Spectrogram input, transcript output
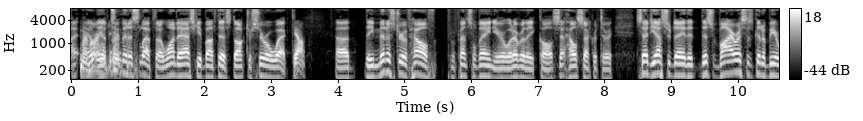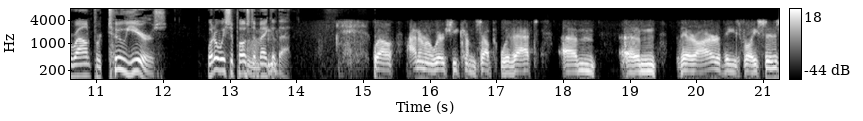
I, I only have two minutes left, and I wanted to ask you about this, Dr. Cyril Wecht. yeah. Uh, the Minister of Health for Pennsylvania, or whatever they call it, Health Secretary, said yesterday that this virus is going to be around for two years. What are we supposed to make of that? Well, I don't know where she comes up with that. Um, um, there are these voices,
